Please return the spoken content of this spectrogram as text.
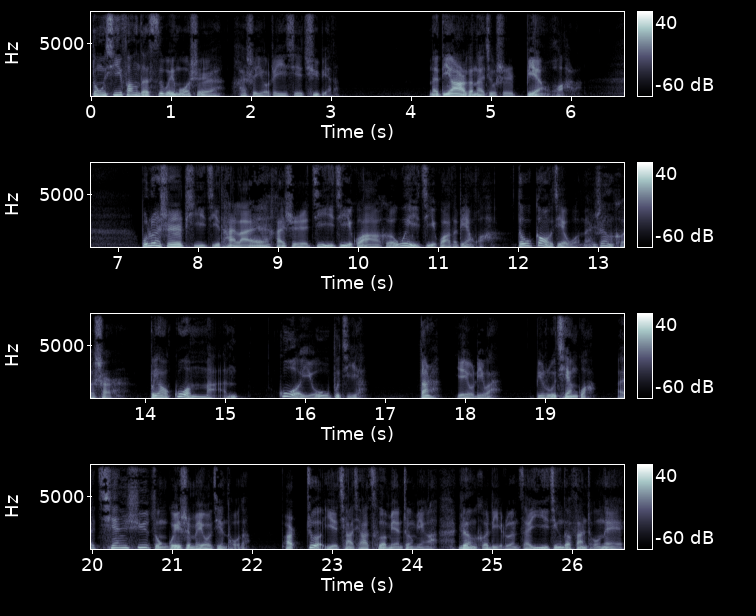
东西方的思维模式还是有着一些区别的。那第二个呢，就是变化了。不论是否极泰来，还是既济卦和未济卦的变化，都告诫我们任何事儿。不要过满，过犹不及啊！当然也有例外，比如牵挂，哎，谦虚总归是没有尽头的。而这也恰恰侧面证明啊，任何理论在易经的范畴内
